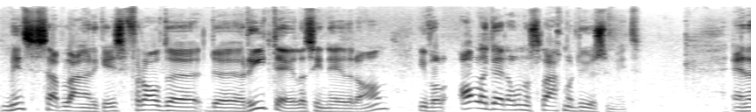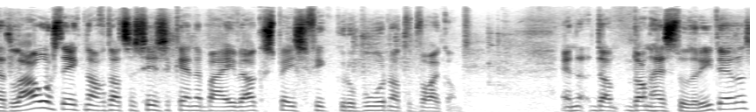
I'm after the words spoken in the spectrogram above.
minstens zo belangrijk is, vooral de, de retailers in Nederland, die willen alle keer onderslag met duurzaamheid. En het lauwste ik nog dat ze sissen kennen bij welke specifieke groep boeren dat het waar. En dan, dan het de retailers.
